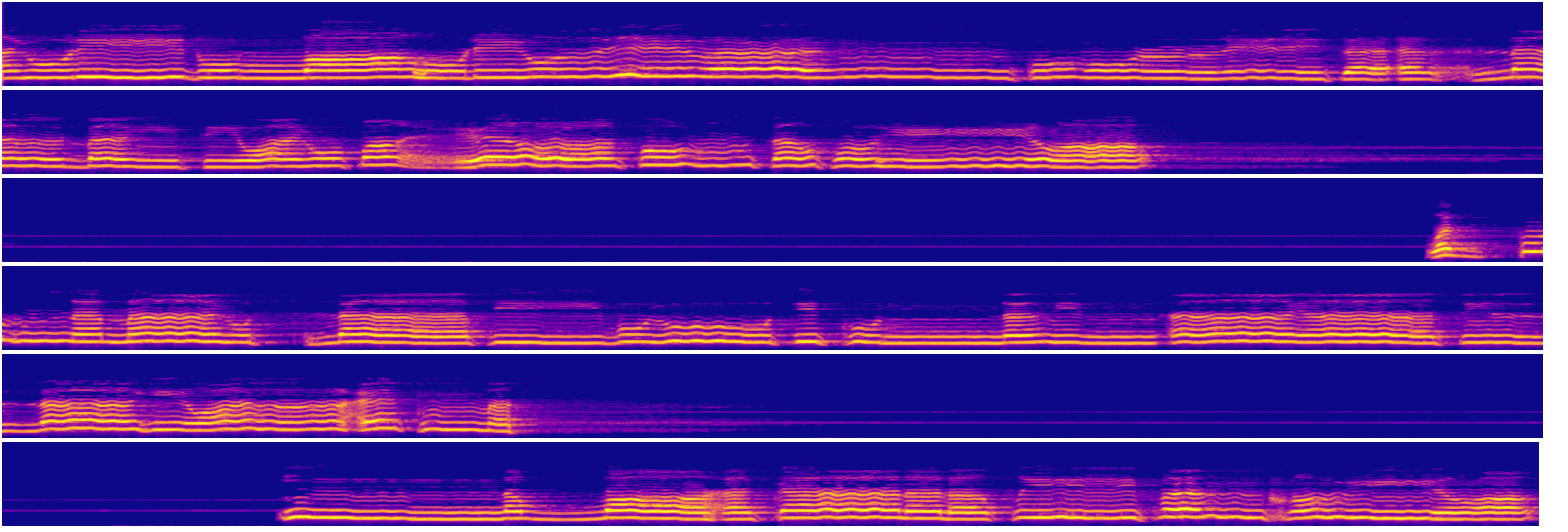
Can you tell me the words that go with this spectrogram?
يريد الله ليذهب أهل البيت ويطهركم تطهيرا. واذكرن ما يتلى في بيوتكن من آيات الله والحكمة. إن الله كان لطيفا خبيرا إن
